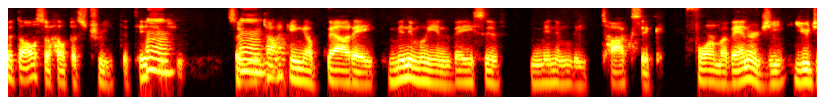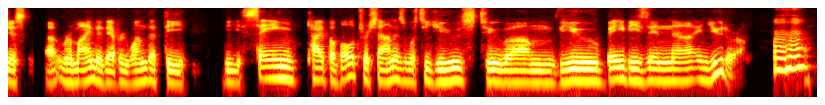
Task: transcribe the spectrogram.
but to also help us treat the tissue. Mm. So mm. you're talking about a minimally invasive, minimally toxic form of energy. You just uh, reminded everyone that the the same type of ultrasound is what's used to um, view babies in uh, in utero, mm-hmm.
